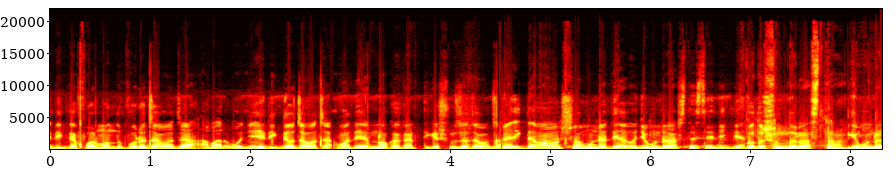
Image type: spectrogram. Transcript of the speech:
এদিক দিয়ে ফরমন্দপুরে যাওয়া যা আবার ওই যে এদিক দিয়েও যাওয়া যা আমাদের নকাঘাট থেকে সোজা যাওয়া যায় এদিক দিয়ে আমার হুন্ডা দিয়ে ওই যে হুন্ডা আসতেছে এদিক দিয়ে। কত সুন্দর রাস্তা। হুন্ডা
